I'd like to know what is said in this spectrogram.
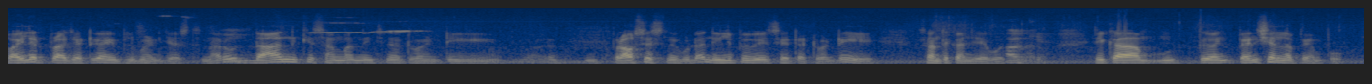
పైలట్ ప్రాజెక్ట్గా ఇంప్లిమెంట్ చేస్తున్నారు. దానికి సంబంధించినటువంటి ప్రాసెస్ని కూడా నిలిపివేసేటటువంటి సంతకం చేయబోతున్నారు. ఇక పెన్- పెన్షన్ల పెంపు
